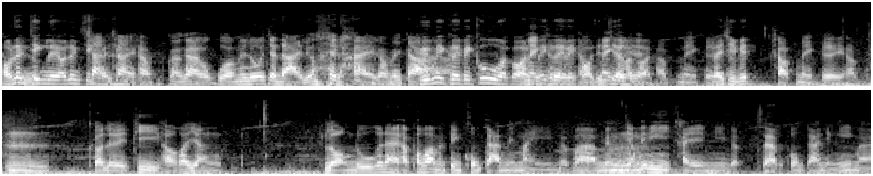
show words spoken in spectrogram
เอาเรื่องจริงเลยเอาเรื่องจริงใช่เลยใช่ครับกล้าๆกลัวๆไม่รู้จะได้หรือไม่ได้ก็ไม่กล้าคือไม่เคยไปกู้มาก่อน ไม่เคยไปขอสินเชื่อมาก่อนครับ ไม่เคยในชีวิตครับไม่เคยครับ อืมก็เลยพี่เขาก็ยังลองดูก็ได้ครับ เพราะว่ามันเป็นโครงการใหม่ๆ แบบว่ามันอืมยังไม่มีใครมีแบบครับโครงการอย่างนี้มา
